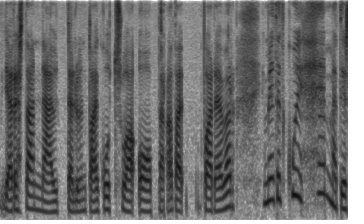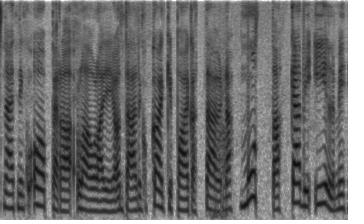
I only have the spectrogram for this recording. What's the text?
järjestää näyttelyn tai kutsua opera tai whatever. Ja mietin, että kuin hemmetis näitä niin operalaulajia on täällä niin kaikki paikat täynnä. Mutta kävi ilmi,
